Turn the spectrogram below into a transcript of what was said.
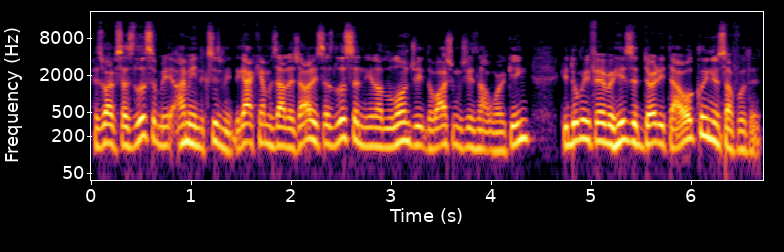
his wife says, listen, me, I mean, excuse me, the guy comes out of the shower, he says, listen, you know, the laundry, the washing machine's not working. Can you do me a favor? Here's a dirty towel, clean yourself with it.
